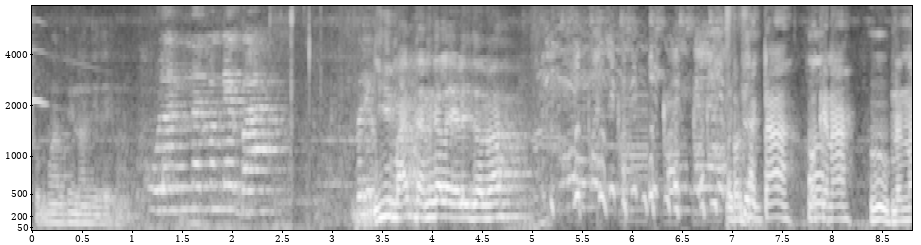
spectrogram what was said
ಸುಮಾರು ದಿನ ಬಾ. ಈ ಮಾತು ನನ್ಗೆಲ್ಲ ಹೇಳಿದ್ವಲ್ವಾ? ಪರ್ಫೆಕ್ಟಾ ಓಕೆನಾ ನನ್ನ?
